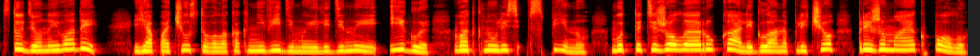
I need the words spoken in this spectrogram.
студеной воды. Я почувствовала, как невидимые ледяные иглы воткнулись в спину, будто тяжелая рука легла на плечо, прижимая к полу.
